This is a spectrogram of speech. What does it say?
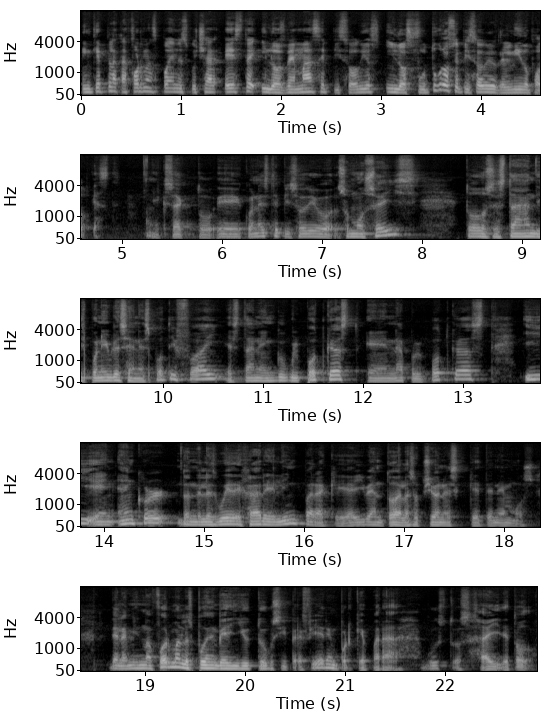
¿en qué plataformas pueden escuchar este y los demás episodios y los futuros episodios del Nido Podcast? Exacto, eh, con este episodio somos seis. Todos están disponibles en Spotify, están en Google Podcast, en Apple Podcast y en Anchor, donde les voy a dejar el link para que ahí vean todas las opciones que tenemos. De la misma forma, los pueden ver en YouTube si prefieren, porque para gustos hay de todo.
